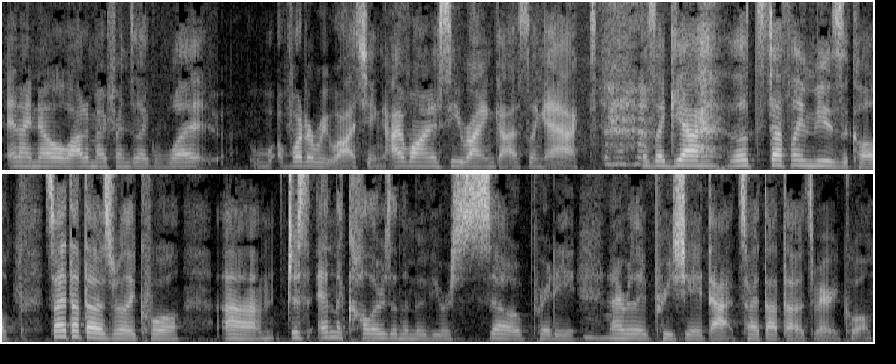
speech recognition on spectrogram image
And I know a lot of my friends are like, "What? What are we watching? I want to see Ryan Gosling act." I was like, "Yeah, that's definitely musical." So I thought that was really cool. Um, just and the colors in the movie were so pretty, and I really appreciate that. So I thought that was very cool.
